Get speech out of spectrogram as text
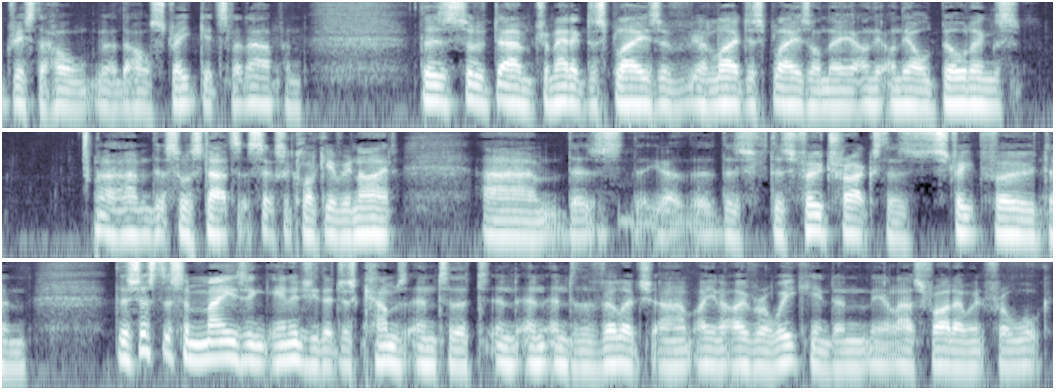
dress the whole you know, the whole street gets lit up, and there's sort of um, dramatic displays of you know, light displays on the on the on the old buildings. Um, that sort of starts at six o'clock every night. Um, there's you know there's there's food trucks, there's street food, and there's just this amazing energy that just comes into the in, in, into the village, um, you know, over a weekend. And you know, last Friday I went for a walk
